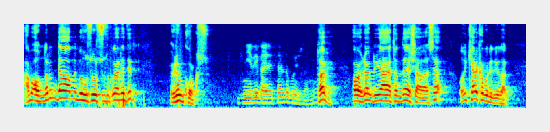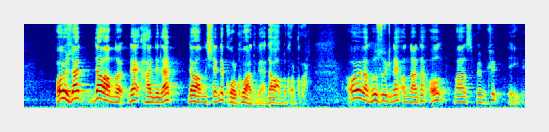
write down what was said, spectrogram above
Ama onların devamlı bir huzursuzlukları nedir? Ölüm korkusu. Dünyevi gayretleri de bu yüzden değil mi? Tabii. O yüzden dünya hayatında ne yaşarlarsa onu kar kabul ediyorlar. O yüzden devamlı ne haldeler? Devamlı içlerinde korku vardır yani. Devamlı korku var. O yüzden huzur yine onlarda olmaz, mümkün değil.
